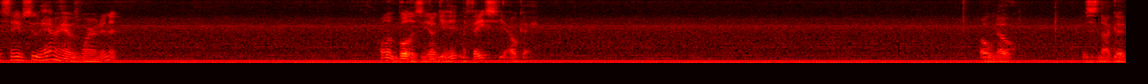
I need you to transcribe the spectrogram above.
the same suit Hammerhead was wearing, isn't it? Holding bullets, you don't get hit in the face? Yeah, okay. Oh no. This is not good.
